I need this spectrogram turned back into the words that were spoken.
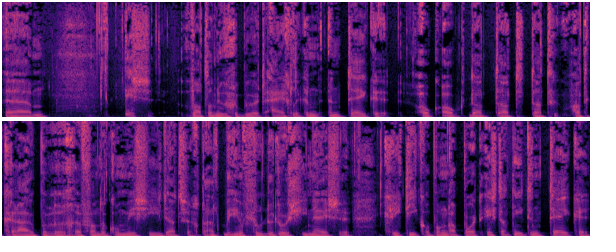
Um, is wat er nu gebeurt eigenlijk een, een teken. Ook, ook dat, dat, dat wat kruiperige van de commissie, dat zich dat beïnvloeden door Chinese kritiek op een rapport. Is dat niet een teken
